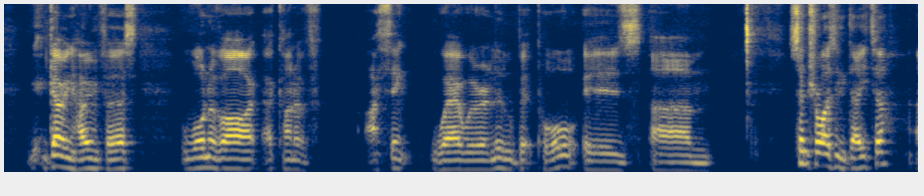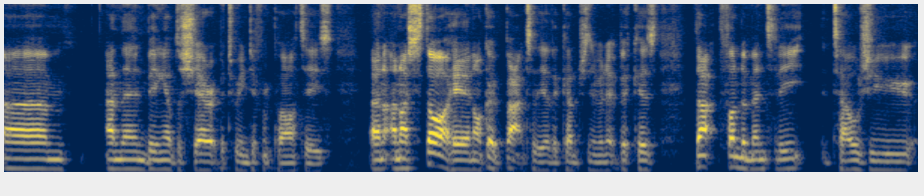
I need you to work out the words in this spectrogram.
going home first, one of our uh, kind of I think where we're a little bit poor is um, centralizing data um, and then being able to share it between different parties. And, and I start here and I'll go back to the other countries in a minute because that fundamentally tells you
